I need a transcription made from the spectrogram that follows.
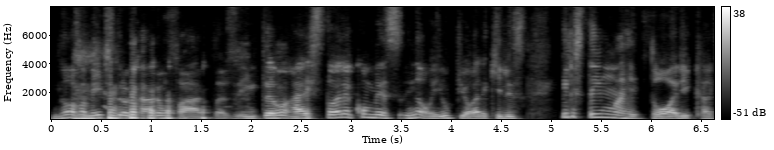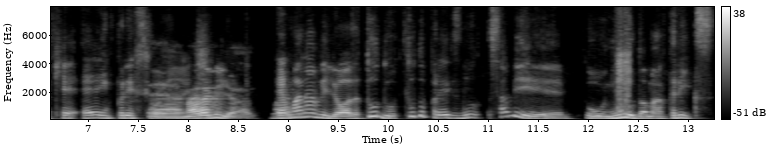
novamente trocaram farpas. Então a história começou. Não, e o pior é que eles, eles têm uma retórica que é, é impressionante. É maravilhosa. É maravilhosa. Tudo, tudo para eles. Sabe o Neo da Matrix?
